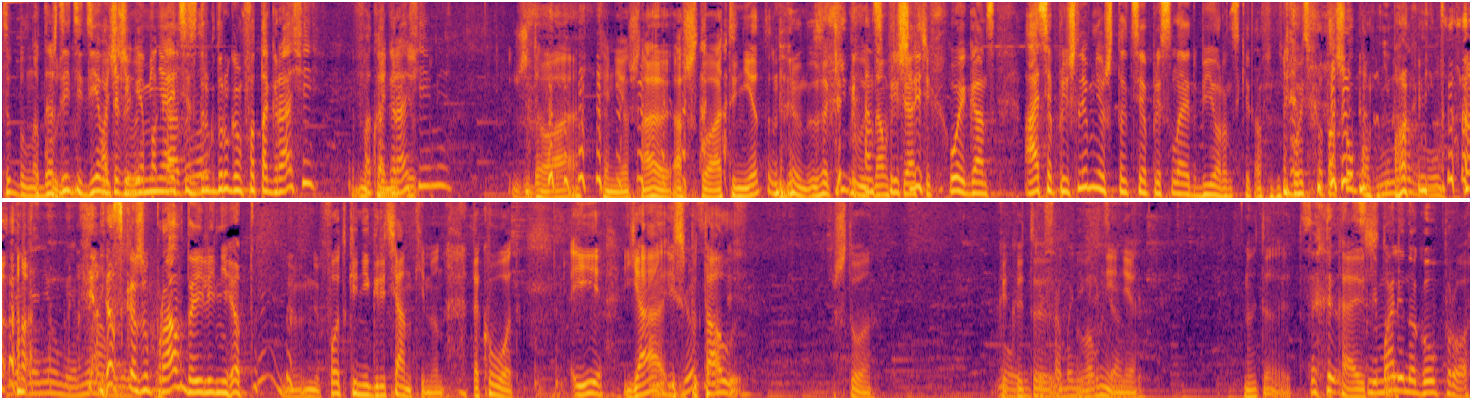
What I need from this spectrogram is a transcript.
ты был на Подождите, девочки, А ты же вы мне меняетесь друг другом фотографий? Ну, Фотографиями? Да, конечно. А, а что, а ты нет? Закидывай Ганс, нам в пришли. чатик. Ой, Ганс, Ася, пришли мне, что тебе присылает Бьернский там, небось, фотошопом. Не могу. Я, не умею. Я скажу, правда или нет? Фотки негритянки. мон. Так вот. И я испытал... Что? Ну, Какое-то волнение. Ну, это, это такая Снимали на GoPro.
